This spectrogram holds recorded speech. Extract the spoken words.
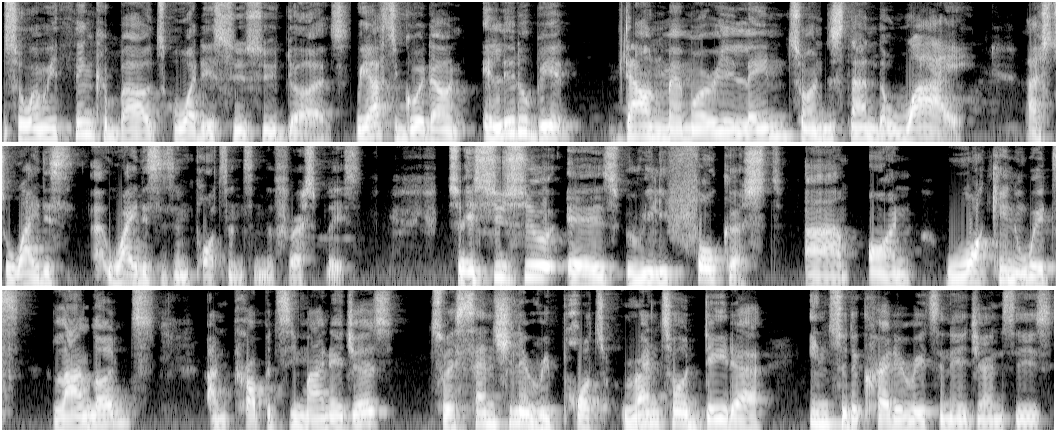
So when we think about what Esusu does, we have to go down a little bit down memory lane to understand the why as to why this why this is important in the first place. So Esusu is really focused um, on working with landlords and property managers to essentially report rental data into the credit rating agencies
